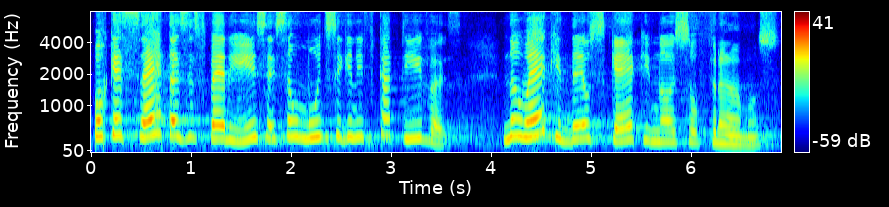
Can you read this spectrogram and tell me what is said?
Porque certas experiências são muito significativas. Não é que Deus quer que nós soframos.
